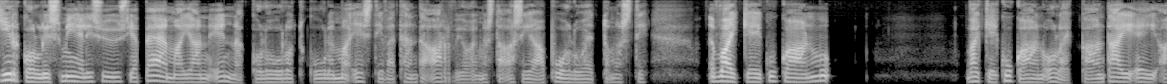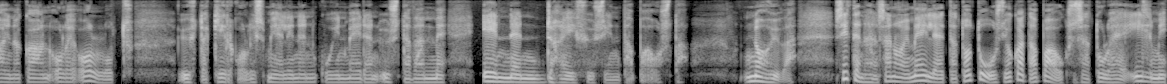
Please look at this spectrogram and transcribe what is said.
Kirkollismielisyys ja päämajan ennakkoluulot kuulemma estivät häntä arvioimasta asiaa puolueettomasti, vaikkei kukaan mu... Vaikkei kukaan olekaan tai ei ainakaan ole ollut yhtä kirkollismielinen kuin meidän ystävämme ennen Dreyfusin tapausta. No hyvä. Sitten hän sanoi meille, että totuus joka tapauksessa tulee ilmi,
